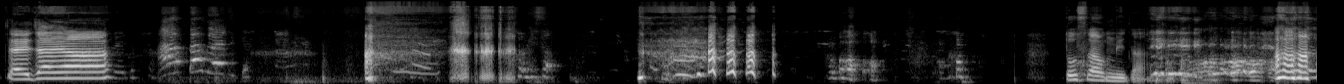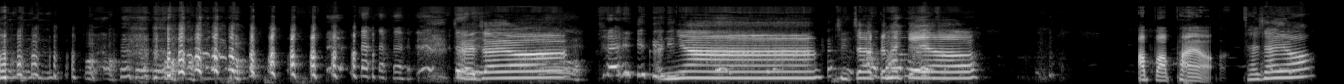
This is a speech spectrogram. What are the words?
잘 자요. 아빠가 해줄게. 거기서. 또 싸웁니다. 잘 자요. 안녕. 진짜 끊을게요. 아빠 아파요. 잘 자요.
